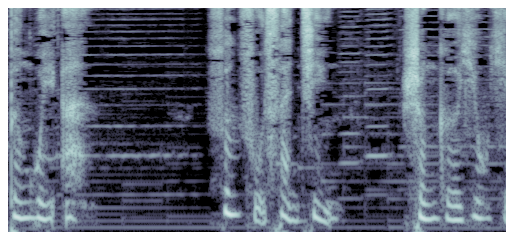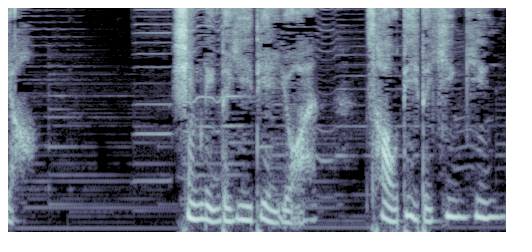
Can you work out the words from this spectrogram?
灯微暗，氛拂散尽，笙歌悠扬。心灵的伊甸园，草地的莺莺，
